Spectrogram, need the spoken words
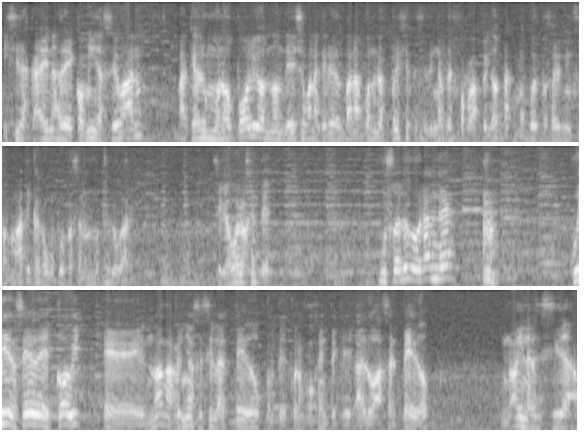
Y si las cadenas de comida se van, va a quedar un monopolio en donde ellos van a querer, van a poner los precios que se tengan de forro a pelotas, como puede pasar en informática, como puede pasar en muchos lugares. Así que bueno gente, un saludo grande. Cuídense de COVID, eh, no hagan reuniones decirle al pedo, porque conozco gente que lo hace al pedo. No hay necesidad,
